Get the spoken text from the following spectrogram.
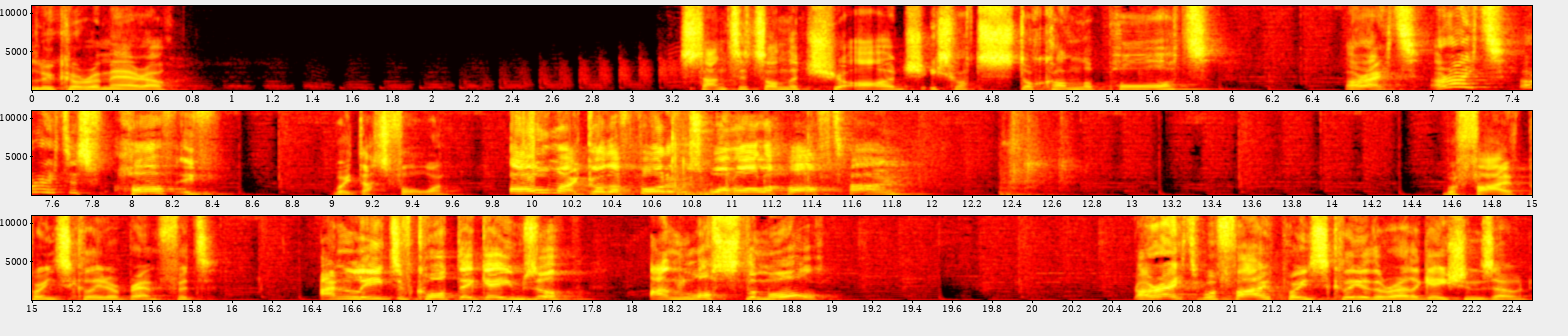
Luca Romero. Santos on the charge. He's got stuck on Laporte. All right, all right, all right. It's half. If, wait, that's 4 1. Oh my god, I thought it was 1 all at half time. We're five points clear of Brentford. And Leeds have caught their games up and lost them all. All right, we're five points clear of the relegation zone.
